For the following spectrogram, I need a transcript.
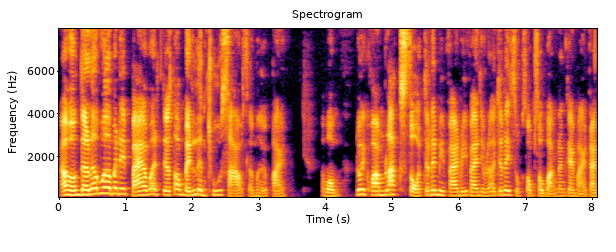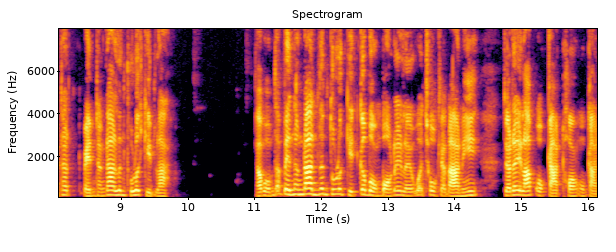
ครับผมเดอะเลเวอร์ไม่ได้แปลว่าจะต้องเป็นเรื่องชู้สาวเสมอไปครับผมด้วยความรักโสดจะได้มีแฟนมีแฟนอยู่แล้วจะได้สุขสมสมหวังดังใจหมาย แต่ถ้าเป็นทางด้านเรื่องธุรกิจล่ะ ครับผมถ้าเป็นทางด้านเรื่องธุรกิจก็บ่งบอกได้เลยว่าโชคชะตานี้ จะได้รับโอกาสทองโอกาส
